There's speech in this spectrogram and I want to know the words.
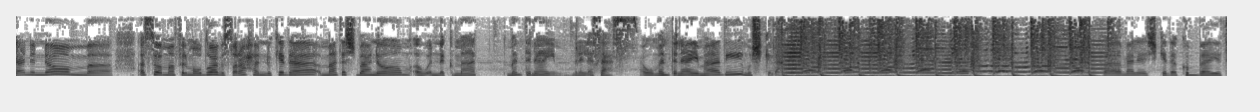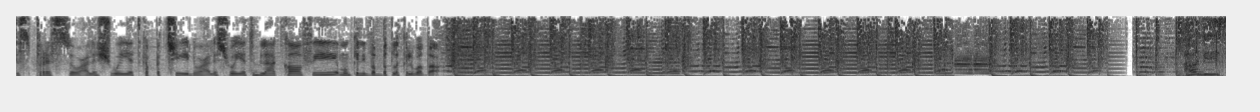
يعني النوم أسوأ ما في الموضوع بصراحة أنه كذا ما تشبع نوم أو أنك ما ما أنت نايم من الأساس. أو ما أنت نايم هذه مشكلة. فمعليش كذا كوباية إسبريسو على شوية كابتشينو على شوية black coffee ممكن يضبط لك الوضع.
